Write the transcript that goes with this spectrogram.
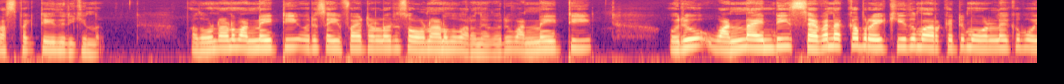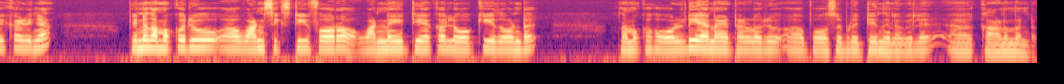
റെസ്പെക്റ്റ് ചെയ്തിരിക്കുന്നത്. അപ്പോൾ അതുകൊണ്ടാണ് വൺ എയ്റ്റി ഒരു സേഫായിട്ടുള്ള ഒരു സോണാണെന്ന് പറഞ്ഞത്. ഒരു വൺ എയ്റ്റി ഒരു വൺ നയന്റി സെവൻ ഒക്കെ ബ്രേക്ക് ചെയ്ത് മാർക്കറ്റ് മുകളിലേക്ക് പോയി കഴിഞ്ഞാൽ പിന്നെ നമുക്കൊരു വൺ സിക്സ്റ്റി ഫോറോ വൺ എയ്റ്റിയൊക്കെ ലോക്ക് ചെയ്തുകൊണ്ട് നമുക്ക് ഹോൾഡ് ചെയ്യാനായിട്ടുള്ളൊരു പോസിബിലിറ്റി നിലവിൽ കാണുന്നുണ്ട്.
